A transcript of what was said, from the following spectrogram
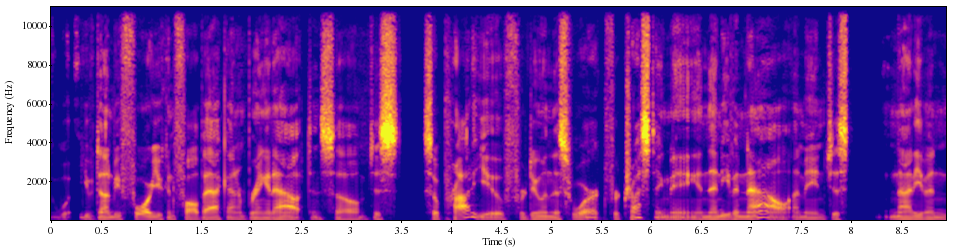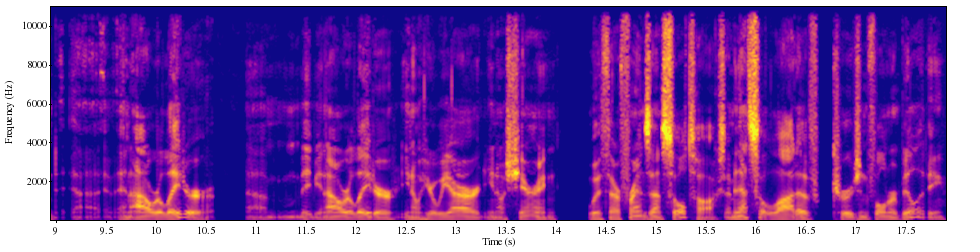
what you've done before, you can fall back on and bring it out. And so I'm just so proud of you for doing this work, for trusting me. And then even now, I mean, just not even uh, an hour later, um, maybe an hour later, you know, here we are, you know, sharing with our friends on Soul Talks. I mean, that's a lot of courage and vulnerability.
